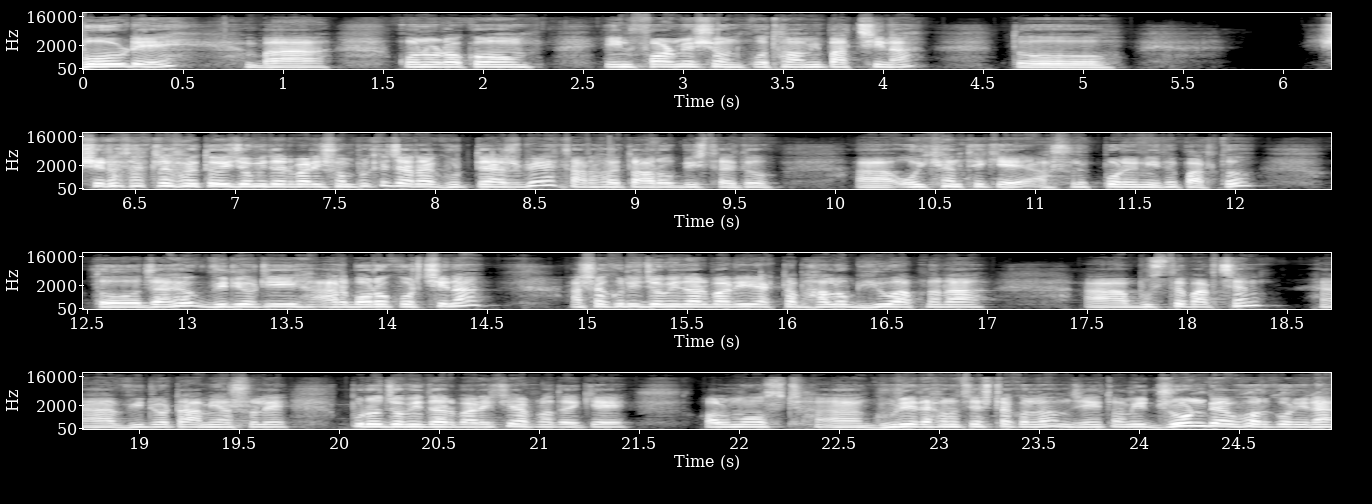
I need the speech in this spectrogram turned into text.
বোর্ডে বা কোনো রকম ইনফরমেশন কোথাও আমি পাচ্ছি না। তো সেটা থাকলে হয়তো ওই জমিদার বাড়ি সম্পর্কে যারা ঘুরতে আসবে, তারা হয়তো আরও বিস্তারিত ওইখান থেকে আসলে পড়ে নিতে পারত। তো যাই হোক, ভিডিওটি আর বড় করছি না। আশা করি জমিদার বাড়ির একটা ভালো ভিউ আপনারা বুঝতে পারছেন। ভিডিওটা আমি আসলে পুরো জমিদার বাড়িটি আপনাদেরকে অলমোস্ট ঘুরিয়ে দেখানোর চেষ্টা করলাম। যেহেতু আমি ড্রোন ব্যবহার করি না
